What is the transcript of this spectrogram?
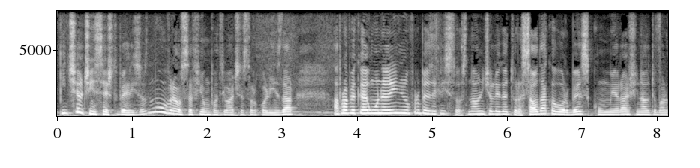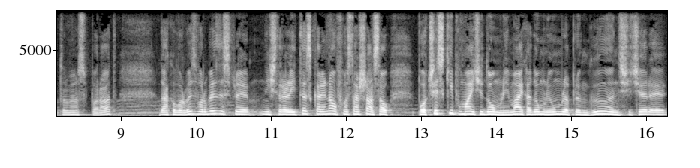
prin ce cinstești tu pe Hristos? Nu vreau să fiu împotriva acestor colinzi, dar aprope că unele linii nu vorbesc de Hristos, nu au nicio legătură. Sau dacă vorbesc, cum era și în alte Bartolomeu supărat, dacă vorbesc, vorbesc despre niște realități care n-au fost așa, sau pocesc chipul Maicii Domnului, Maica Domnului umblă plângând și cere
